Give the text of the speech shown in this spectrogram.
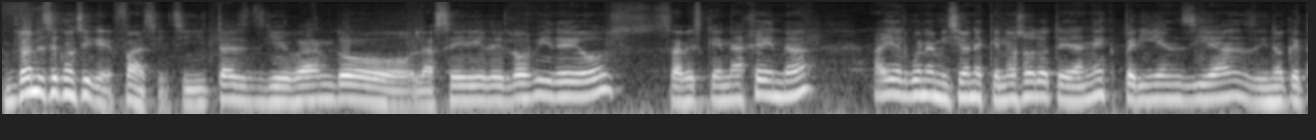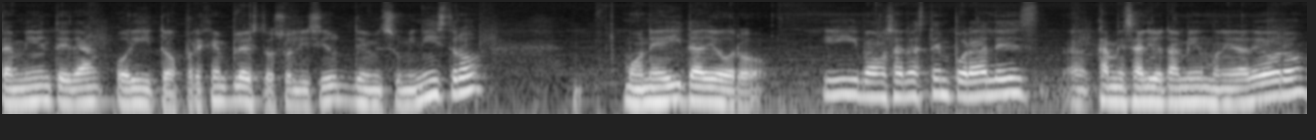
¿Dónde se consigue? Fácil. Si estás llevando la serie de los videos, sabes que en agenda hay algunas misiones que no solo te dan experiencia, sino que también te dan orito. Por ejemplo, esto, solicitud de suministro monedita de oro. Y vamos a las temporales. Acá me salió también moneda de oro.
